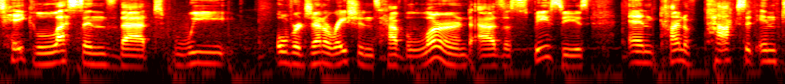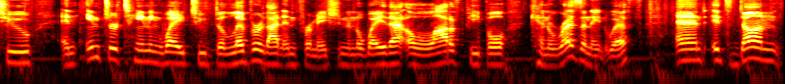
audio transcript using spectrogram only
take lessons that we over generations have learned as a species and kind of packs it into an entertaining way to deliver that information in a way that a lot of people can resonate with. And it's done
